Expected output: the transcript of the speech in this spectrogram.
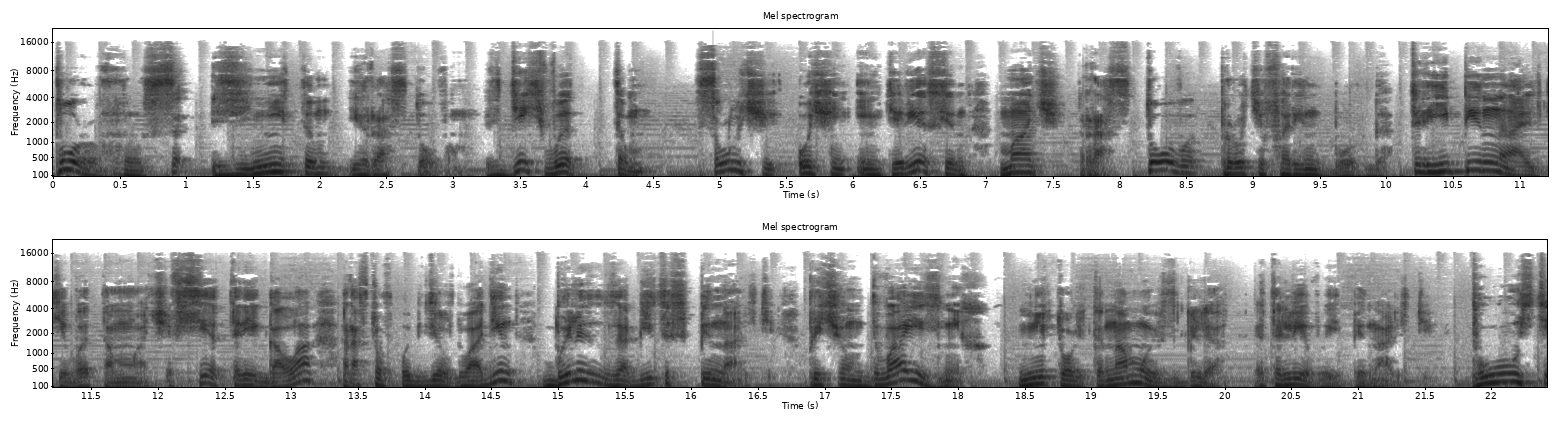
поровну с «Зенитом» и «Ростовом». Здесь в этом случае очень интересен матч Ростова против Оренбурга. Три пенальти в этом матче. Все три гола, Ростов победил 2-1, были забиты с пенальти. Причем два из них, не только на мой взгляд, это левые пенальти. Пусть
